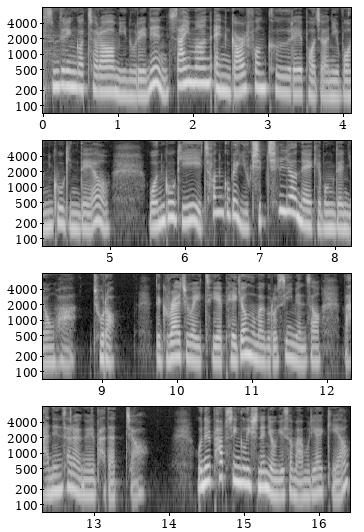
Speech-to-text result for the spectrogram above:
말씀드린 것처럼 이 노래는 사이먼 앤 가펑클의 버전이 원곡인데요. 원곡이 1967년에 개봉된 영화 졸업, The Graduate의 배경음악으로 쓰이면서 많은 사랑을 받았죠. 오늘 Pops English는 여기서 마무리할게요.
